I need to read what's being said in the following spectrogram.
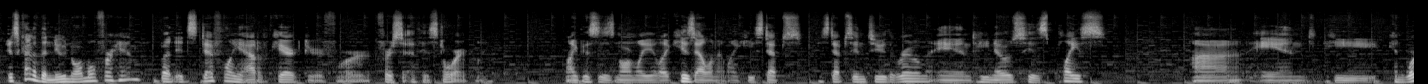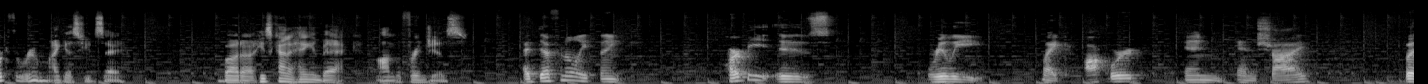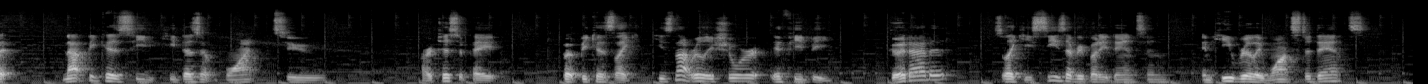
it's kind of the new normal for him, but it's definitely out of character for for Seth historically. Like this is normally like his element. Like he steps he steps into the room and he knows his place, uh, and he can work the room. I guess you'd say, but uh, he's kind of hanging back on the fringes. I definitely think Harvey is really like awkward and and shy, but not because he he doesn't want to participate, but because like he's not really sure if he'd be good at it. So like he sees everybody dancing and he really wants to dance.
